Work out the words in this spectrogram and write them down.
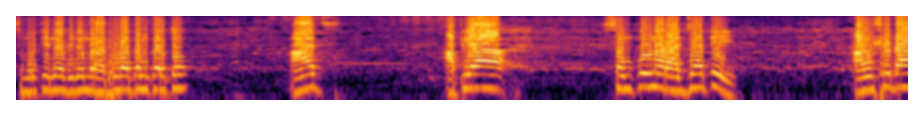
स्मृतींना विनम्र अभिवादन करतो. आज आपल्या संपूर्ण राज्यातील अंशदा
